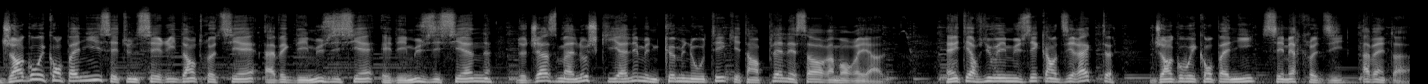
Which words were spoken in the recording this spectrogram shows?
Django et compagnie, c'est une série d'entretiens avec des musiciens et des musiciennes de jazz manouche qui animent une communauté qui est en plein essor à Montréal. Interview et musique en direct, Django et compagnie, c'est mercredi à 20h.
